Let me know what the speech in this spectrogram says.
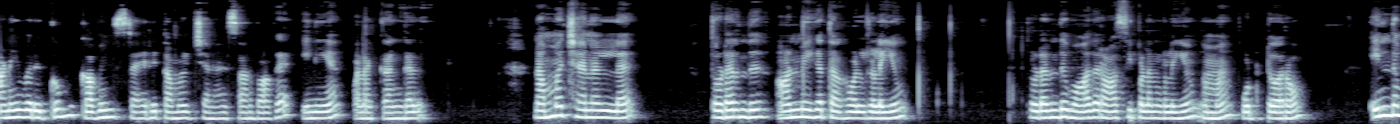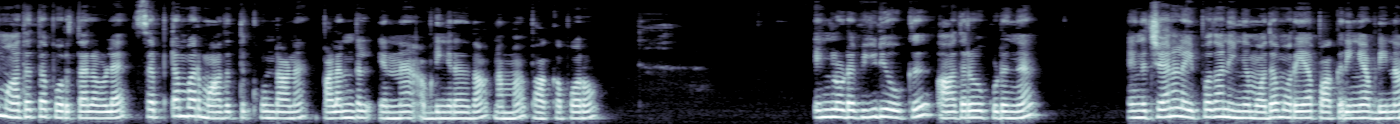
அனைவருக்கும் கவின்ஸ் டைரி தமிழ் சேனல் சார்பாக இனிய வணக்கங்கள். நம்ம சேனலில் தொடர்ந்து ஆன்மீக தகவல்களையும் தொடர்ந்து மாத ராசி பலன்களையும் நம்ம போட்டுட்டு வரோம். இந்த மாதத்தை பொறுத்தளவில் செப்டம்பர் மாதத்துக்கு உண்டான பலன்கள் என்ன அப்படிங்கிறது தான் நம்ம பார்க்க போகிறோம் எங்களோட வீடியோவுக்கு ஆதரவு கொடுங்க. எங்கள் சேனலை இப்போ தான் நீங்கள் மொத முறையாக பார்க்குறீங்க அப்படின்னா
